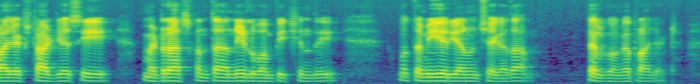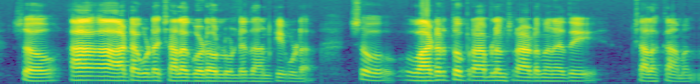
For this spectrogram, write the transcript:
ప్రాజెక్ట్ స్టార్ట్ చేసి మెడ్రాస్కి అంతా నీళ్ళు పంపించింది మొత్తం ఈ ఏరియా నుంచే కదా తెలుగు వంగ ప్రాజెక్ట్. సో ఆ ఆట కూడా చాలా గొడవలు ఉండే దానికి కూడా. సో వాటర్తో ప్రాబ్లమ్స్ రావడం అనేది చాలా కామన్.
